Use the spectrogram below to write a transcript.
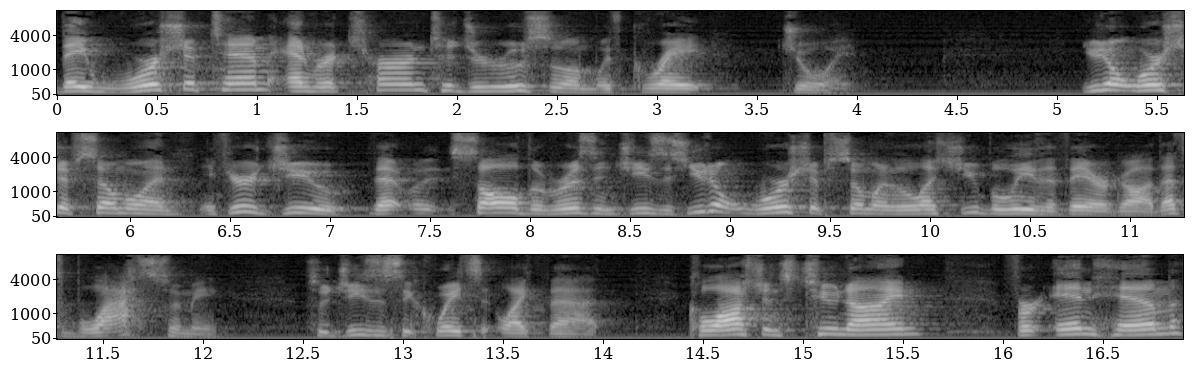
They worshiped him and returned to Jerusalem with great joy. You don't worship someone, if you're a Jew that saw the risen Jesus, you don't worship someone unless you believe that they are God. That's blasphemy. So Jesus equates it like that. Colossians 2 9, for in him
